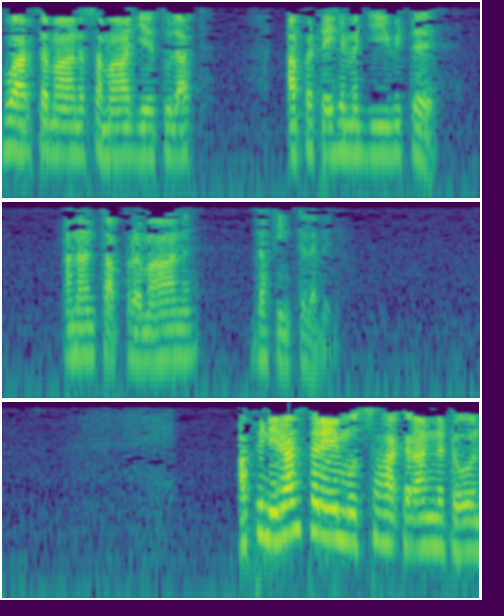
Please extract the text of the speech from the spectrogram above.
වර්තමාන සමාජය තුලත් අපට එහෙම ජීවිත අනන්ත ප්‍රමාණ දකින්න ලැබෙනවා. අපි නිරන්තරයෙන් උත්සාහ කරන්නට ඕන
